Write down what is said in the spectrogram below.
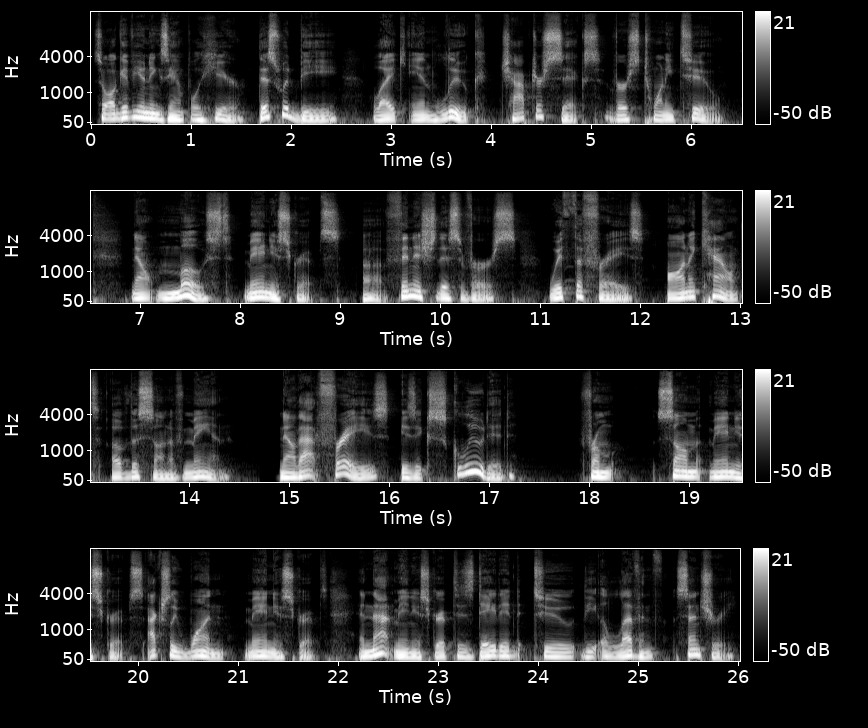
So I'll give you an example here. This would be like in Luke chapter 6, verse 22. Now, most manuscripts uh, finish this verse with the phrase, on account of the Son of Man. Now, that phrase is excluded from some manuscripts, actually, one manuscript, and that manuscript is dated to the 11th century.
